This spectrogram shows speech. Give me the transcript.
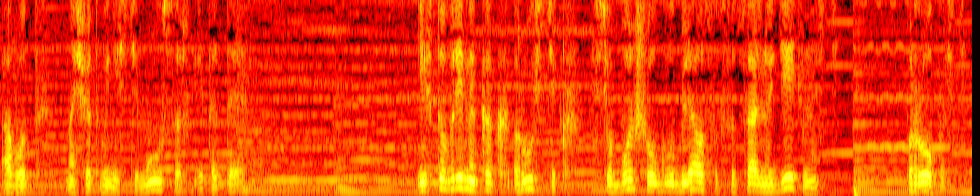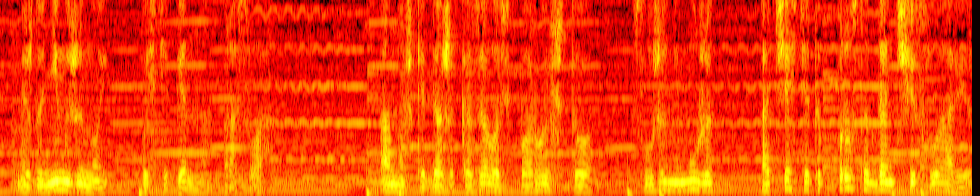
а вот насчет вынести мусор и т.д. И в то время как Рустик все больше углублялся в социальную деятельность, пропасть между ним и женой постепенно росла. Аннушке даже казалось порой, что служение мужа отчасти это просто дань тщеславию,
